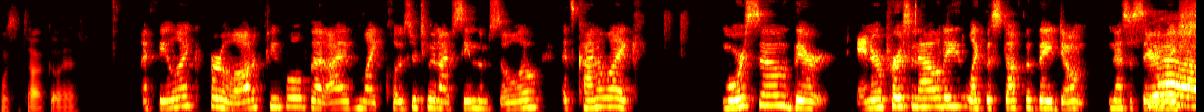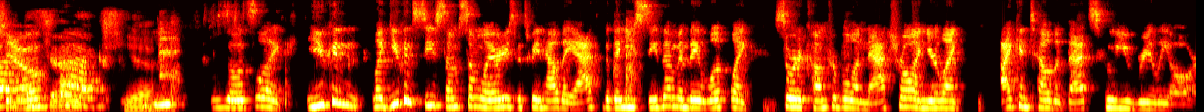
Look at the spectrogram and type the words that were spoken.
wants to talk. Go ahead. I feel like for a lot of people that I'm like closer to and I've seen them solo, it's kind of like more so their inner personality, like the stuff that they don't necessarily show. Yeah. facts. Yeah. So it's like you can like you can see some similarities between how they act, but then you see them and they look like sort of comfortable and natural, and you're like, I can tell that that's who you really are,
